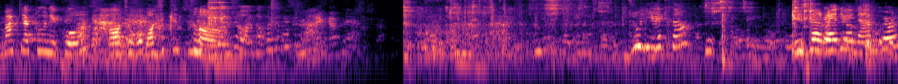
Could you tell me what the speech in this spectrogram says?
Macchiatone con 아 저거 맛있겠다. Giulietta. Is that ready in amber?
